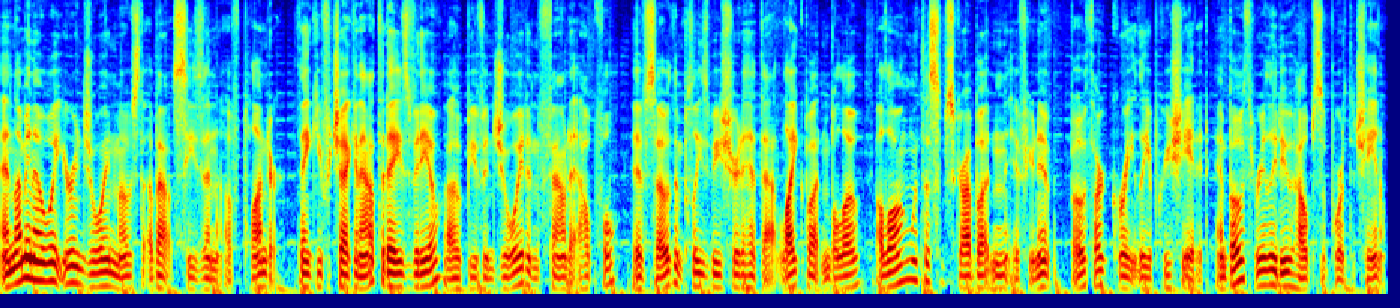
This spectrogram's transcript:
and let me know what you're enjoying most about Season of Plunder. Thank you for checking out today's video. I hope you've enjoyed and found it helpful. If so, then please be sure to hit that like button below, along with the subscribe button if you're new. Both are greatly appreciated, and both really do help support the channel.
